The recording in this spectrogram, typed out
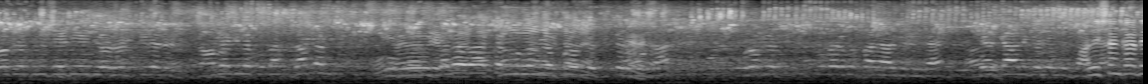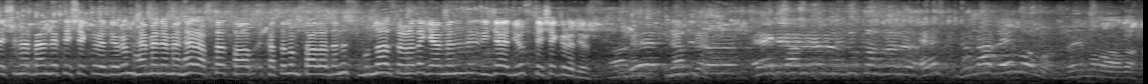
probiyotiğimizi hediye ediyoruz. Güle güle kullan. Zaten e, genel olarak da kullanıyor probiyotikleri burada. Probiyotik sularımız var her birinde. Tezgahını görüyoruz zaten. Alişan kardeşime ben de teşekkür ediyorum. Hemen hemen her hafta sağ- katılım sağladınız. Bundan sonra da gelmenizi rica ediyoruz. Teşekkür ediyoruz. Ve Lütfen'in en kardeşimiz pazarı. Evet, bunlar Rainbow mu? Rainbow abi.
